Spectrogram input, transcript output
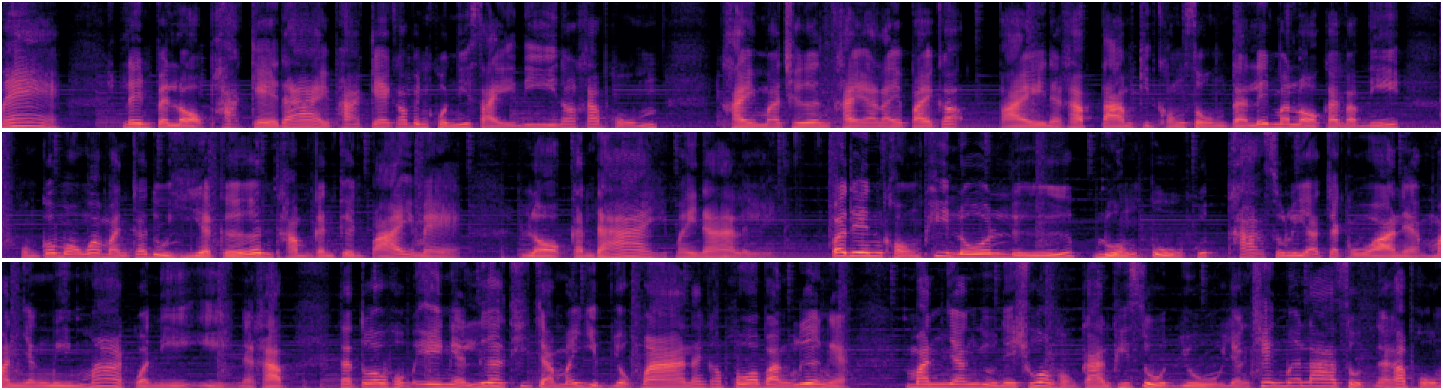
แม่ เล่นไปหลอกพระแกได้ พระแกก็เป็นคนนิสัยดีเนาะครับผมใครมาเชิญใครอะไรไปก็ไปนะครับ ตามกิจของสงฆ์แต่เล่นมาหลอกกันแบบนี้ ผมก็มองว่ามันก็ดูเฮียเกินทำกันเกินไปแหมหลอกกันได้ไม่น่าเลยประเด็นของพี่โลนหรือหลวงปู่พุทธสุริยะจักรวาลเนี่ยมันยังมีมากกว่านี้อีกนะครับ แต่ตัวผมเองเนี่ยเลือกที่จะไม่หยิบยกมานั่นก็เพราะว่าบางเรื่องเนี่ย มันยังอยู่ในช่วงของการพิสูจน์อยู่ อย่างเช่นเมื่อล่าสุดนะครับผม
